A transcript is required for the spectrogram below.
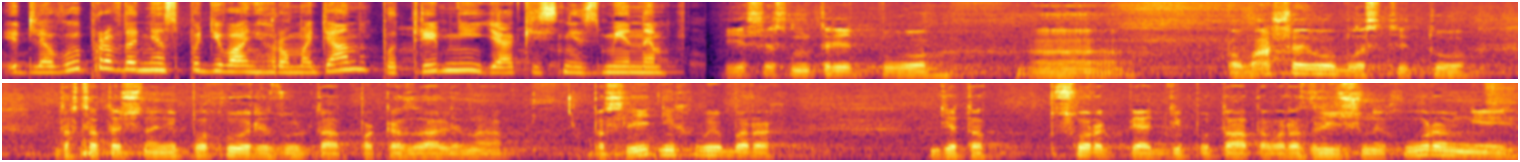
і для виправдання сподівань громадян потрібні якісні зміни. Если смотреть по, э, по вашей области, то достаточно неплохой результат показали на последних выборах. Где-то 45 депутатов различных уровней,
